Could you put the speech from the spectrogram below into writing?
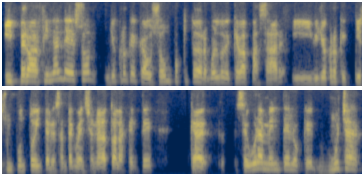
y, pero al final de eso, yo creo que causó un poquito de revuelo de qué va a pasar y yo creo que aquí es un punto interesante que mencionar a toda la gente que seguramente lo que mucha,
